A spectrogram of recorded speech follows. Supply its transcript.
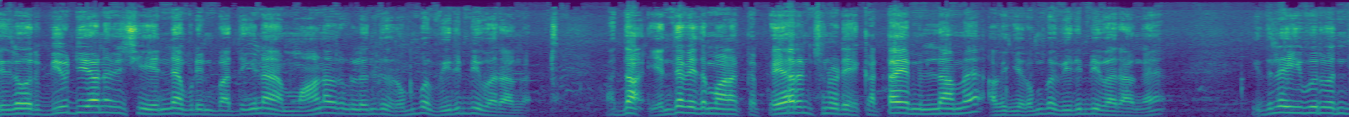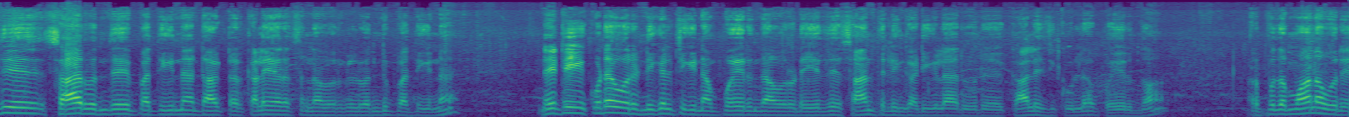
இதில் ஒரு பியூட்டியான விஷயம் என்ன அப்படின்னு பார்த்தீங்கன்னா மாணவர்கள் வந்து ரொம்ப விரும்பி வராங்க. அதுதான் எந்த விதமான பேரண்ட்ஸினுடைய கட்டாயம் இல்லாமல் அவங்க ரொம்ப விரும்பி வராங்க. இதில் இவர் வந்து சார் வந்து பார்த்திங்கன்னா டாக்டர் கலையரசன் அவர்கள் வந்து பார்த்திங்கன்னா நேற்றைக்கு கூட ஒரு நிகழ்ச்சிக்கு நான் போயிருந்தேன். அவருடைய இது சாந்தலிங்க அடிகளார் ஒரு காலேஜுக்குள்ளே போயிருந்தோம். அற்புதமான ஒரு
